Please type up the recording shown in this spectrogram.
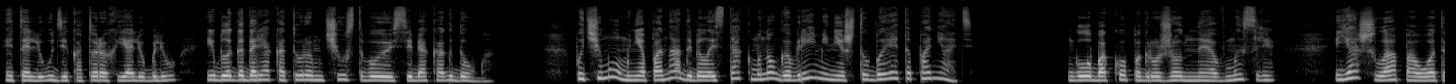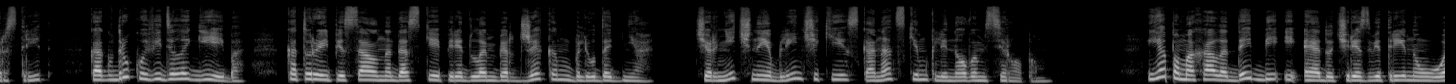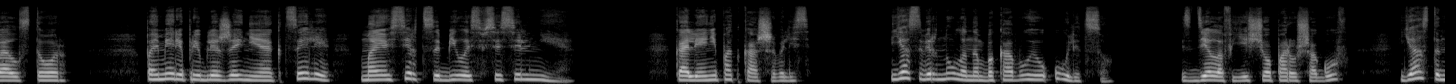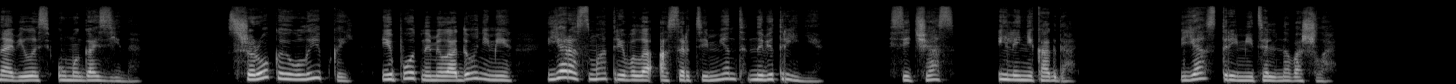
Это люди, которых я люблю и благодаря которым чувствую себя как дома. Почему мне понадобилось так много времени, чтобы это понять? Глубоко погруженная в мысли, я шла по Уотер-стрит, как вдруг увидела Гейба, который писал на доске перед ламберджеком блюдо дня — черничные блинчики с канадским кленовым сиропом. Я помахала Дебби и Эду через витрину Уэлл Стор, по мере приближения к цели мое сердце билось все сильнее. Колени подкашивались. Я свернула на боковую улицу. Сделав еще пару шагов, я остановилась у магазина. С широкой улыбкой и потными ладонями я рассматривала ассортимент на витрине. Сейчас или никогда. Я стремительно вошла.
